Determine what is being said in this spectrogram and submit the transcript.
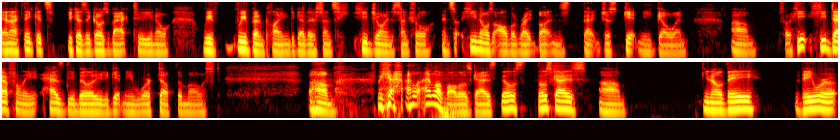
and I think it's because it goes back to you know we've we've been playing together since he joined Central, and so he knows all the right buttons that just get me going. Um, so he he definitely has the ability to get me worked up the most. Um, but yeah, I, I love all those guys. Those those guys, um, you know they they were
